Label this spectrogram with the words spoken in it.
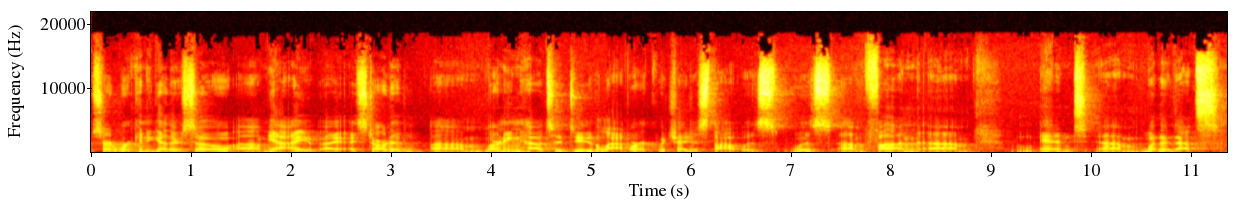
started working together. So um, yeah, I, I, I started um, learning how to do the lab work, which I just thought was was um, fun. Um, and um, whether that's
